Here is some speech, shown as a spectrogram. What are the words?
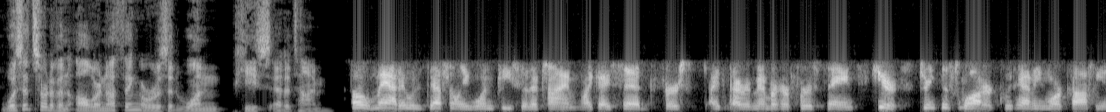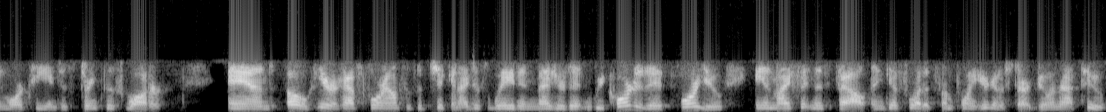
Was it sort of an all or nothing, or was it one piece at a time? Oh, Matt, it was definitely one piece at a time. Like I said, first, I, I remember her first saying, Here, drink this water. Quit having more coffee and more tea and just drink this water. And, oh, here, have four ounces of chicken. I just weighed and measured it and recorded it for you in my fitness pal. And guess what? At some point, you're going to start doing that too.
